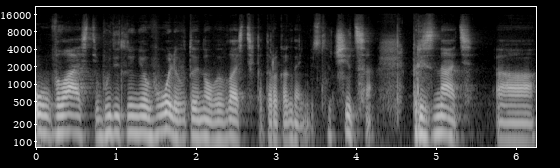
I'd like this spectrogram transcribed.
у власти, будет ли у нее воля у той новой власти, которая когда-нибудь случится, признать а,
